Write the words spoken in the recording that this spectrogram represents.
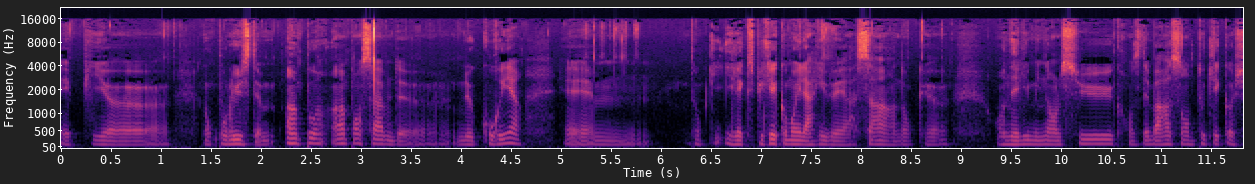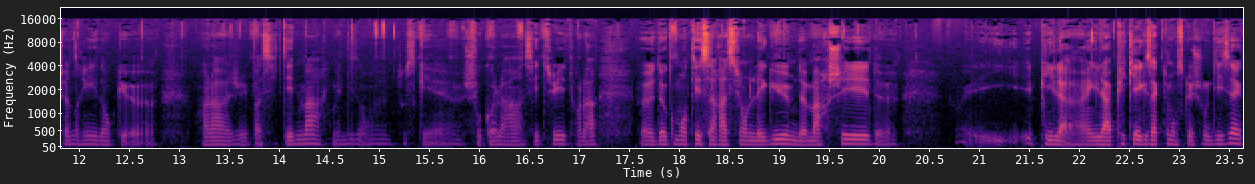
et puis, donc pour lui, c'était impensable de, de courir. Et, donc, il expliquait comment il arrivait à ça. Hein. donc, euh, en éliminant le sucre, en se débarrassant de toutes les cochonneries. Donc, euh, voilà, je vais pas citer de marque, mais disons tout ce qui est chocolat, ainsi de suite. Voilà, d'augmenter sa ration de légumes, de marcher, de et puis il a, appliqué exactement ce que je vous disais.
